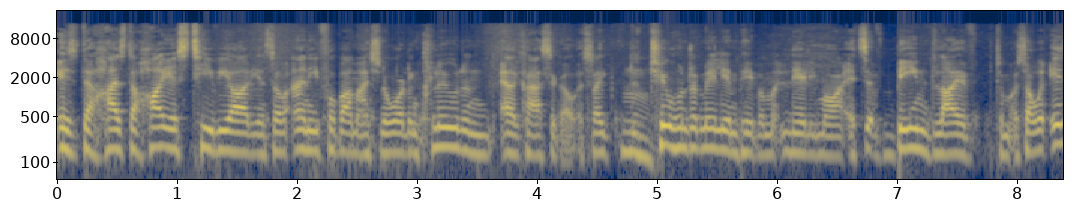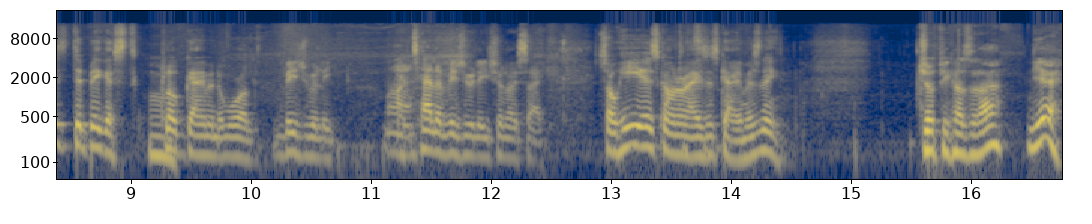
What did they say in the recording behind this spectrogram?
is the has the highest TV audience of any football match in the world, including El Clasico. It's like the 200 million people, nearly more. It's beamed live, to, so it is the biggest Hmm. club game in the world visually, or televisually, should I say? So he is going to raise his game, isn't he? Just because of that? Yeah.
